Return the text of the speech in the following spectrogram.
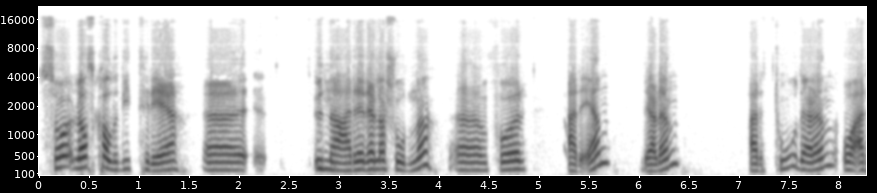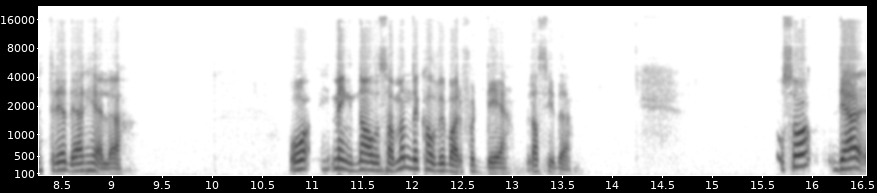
Så la oss kalle de tre uh, unære relasjonene uh, for R1. Det er den. R2 det er den, og R3 det er hele. Og mengden av alle sammen det kaller vi bare for D. La oss si det. Og så, det er,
